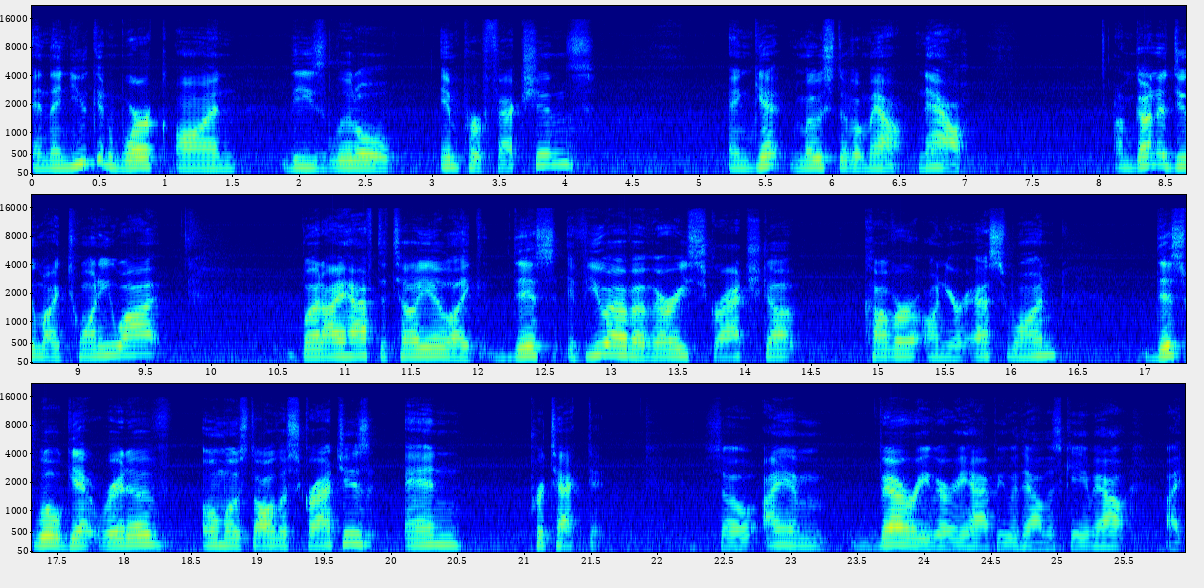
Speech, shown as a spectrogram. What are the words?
and then you can work on these little imperfections and get most of them out. Now, I'm going to do my 20 watt, but I have to tell you, like this, if you have a very scratched up cover on your S1, this will get rid of almost all the scratches and protect it. So I am very, very happy with how this came out. I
